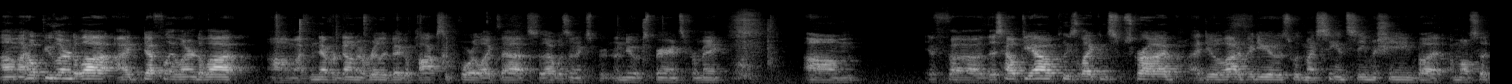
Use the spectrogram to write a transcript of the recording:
Um, I hope you learned a lot. I definitely learned a lot. Um, I've never done a really big epoxy pour like that, so that was an a new experience for me. Um, if uh, this helped you out, please like and subscribe. I do a lot of videos with my CNC machine, but I'm also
